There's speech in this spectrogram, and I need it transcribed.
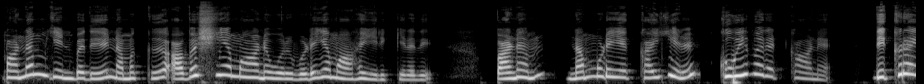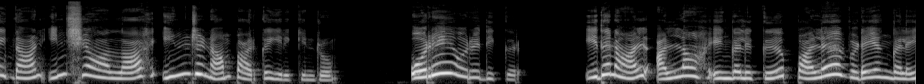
பணம் என்பது நமக்கு அவசியமான ஒரு விடயமாக இருக்கிறது. பணம் நம்முடைய கையில் குவிவதற்கான திக்ரை தான் இன்ஷா அல்லாஹ் இன்று நாம் பார்க்க இருக்கின்றோம். ஒரே ஒரு திக்ர். இதனால் அல்லாஹ் எங்களுக்கு பல விடயங்களை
